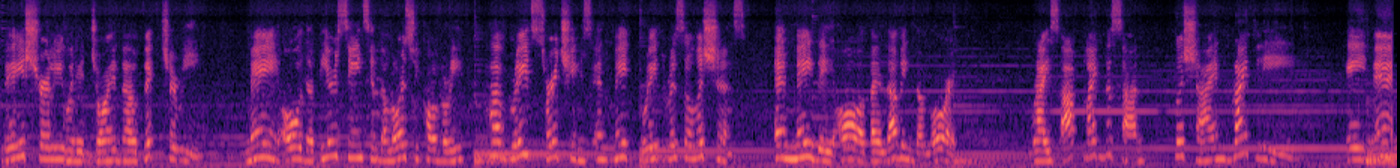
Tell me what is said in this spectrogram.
they surely would enjoy the victory May all the dear saints in the Lord's recovery have great searchings and make great resolutions, and may they all, by loving the Lord, rise up like the sun to shine brightly. Amen.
